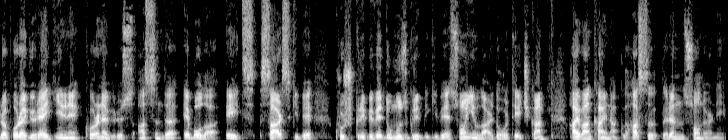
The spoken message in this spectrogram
Rapora göre yeni koronavirüs aslında Ebola, AIDS, SARS gibi kuş gribi ve domuz gribi gibi son yıllarda ortaya çıkan hayvan kaynaklı hastalıkların son örneği.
